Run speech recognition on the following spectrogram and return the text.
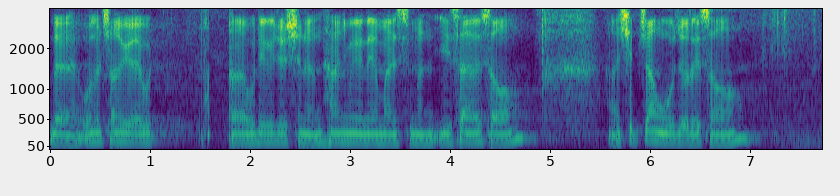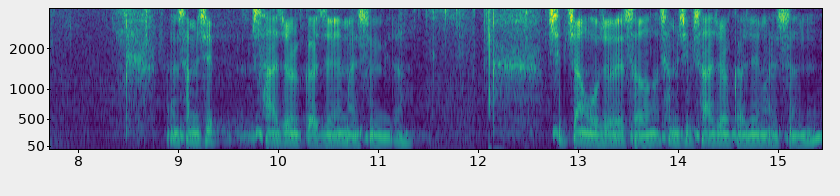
네, 오늘 저녁에 어, 우리에게 주시는 하나님의 은혜 말씀은 이사에서 10장 5절에서 34절까지의 말씀입니다. 10장 5절에서 34절까지의 말씀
